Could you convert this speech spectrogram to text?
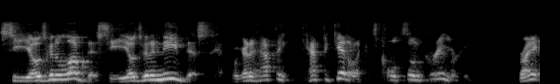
CEO's to love this. CEO's to need this. We're to have to have to get it like it's Cold Stone Creamery, right?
